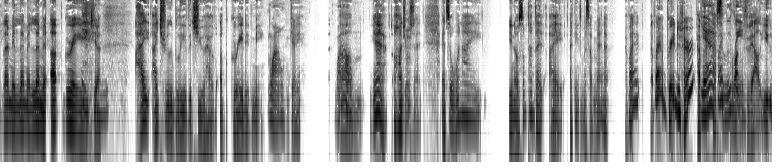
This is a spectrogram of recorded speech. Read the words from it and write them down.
let me, let me, let me upgrade you. I, I truly believe that you have upgraded me. Wow. Okay. Wow. Um, yeah, a hundred percent. And so when I, you know, sometimes I, I, I think to myself, man, have I, have I upgraded her? Have I, Yeah, have I absolutely. brought value,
